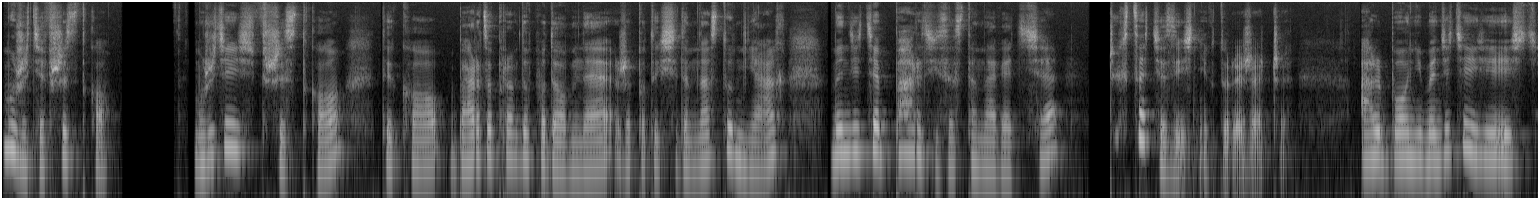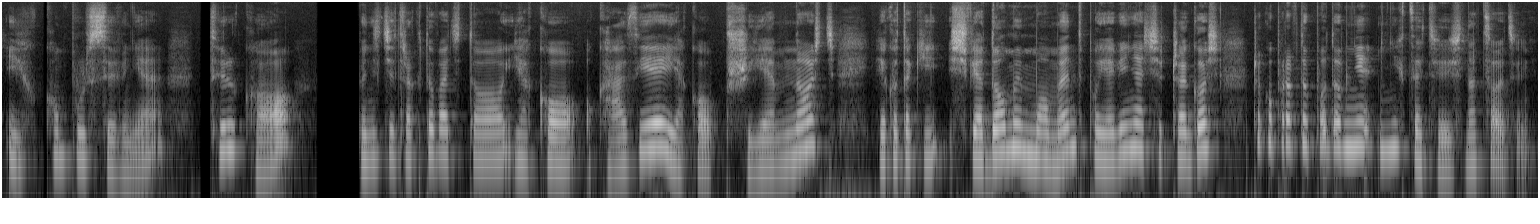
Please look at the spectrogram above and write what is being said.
możecie wszystko. Możecie jeść wszystko, tylko bardzo prawdopodobne, że po tych 17 dniach będziecie bardziej zastanawiać się, czy chcecie zjeść niektóre rzeczy. Albo nie będziecie jeść ich kompulsywnie, tylko będziecie traktować to jako okazję, jako przyjemność, jako taki świadomy moment pojawienia się czegoś, czego prawdopodobnie nie chcecie jeść na co dzień.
